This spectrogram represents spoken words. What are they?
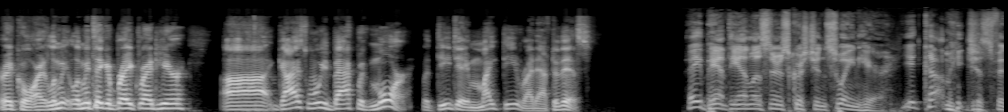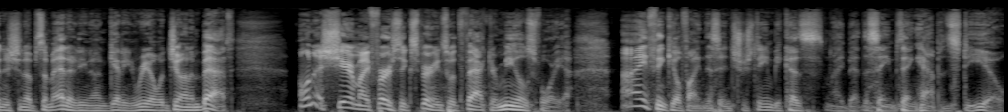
Very cool. All right, let me let me take a break right here, uh, guys. We'll be back with more with DJ Mike D right after this. Hey, Pantheon listeners, Christian Swain here. You caught me just finishing up some editing on Getting Real with John and Beth. I want to share my first experience with Factor Meals for you. I think you'll find this interesting because I bet the same thing happens to you.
